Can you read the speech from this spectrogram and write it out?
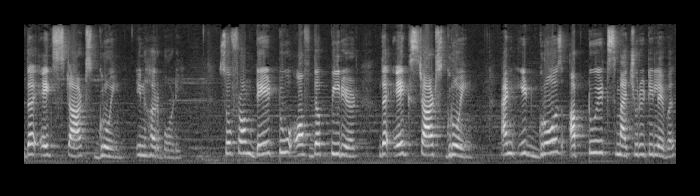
the egg starts growing in her body. So from day 2 of the period the egg starts growing and it grows up to its maturity level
